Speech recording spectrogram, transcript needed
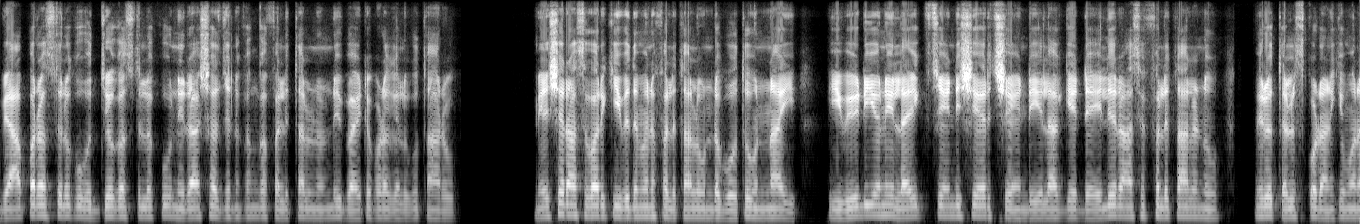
వ్యాపారస్తులకు ఉద్యోగస్తులకు నిరాశాజనకంగా ఫలితాల నుండి బయటపడగలుగుతారు. మేషరాశి వారికి ఈ విధమైన ఫలితాలు ఉండబోతూ ఉన్నాయి. ఈ వీడియోని లైక్ చేయండి షేర్ చేయండి. ఇలాగే డైలీ రాశి ఫలితాలను మీరు తెలుసుకోవడానికి మన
